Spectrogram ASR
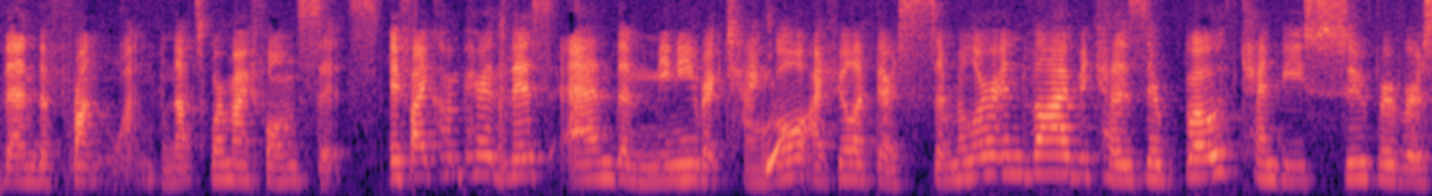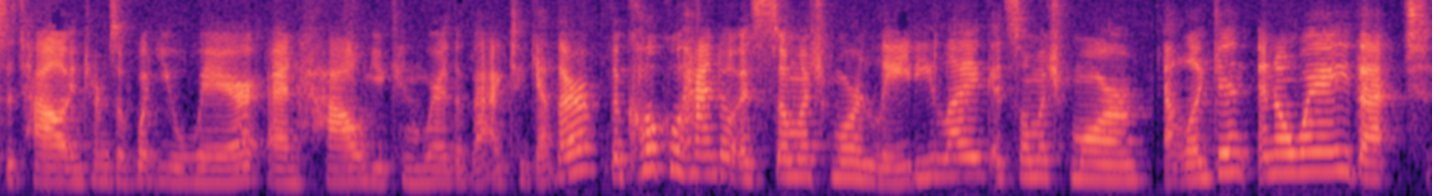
than the front one. That's where my phone sits. If I compare this and the mini rectangle, I feel like they're similar in vibe because they're both can be super versatile in terms of what you wear and how you can wear the bag together. The Coco handle is so much more ladylike. It's so much more elegant in a way that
